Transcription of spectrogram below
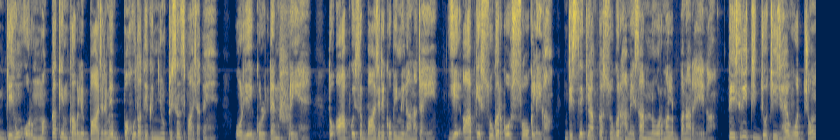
गेहूँ और मक्का के मुकाबले बाजरे में बहुत अधिक न्यूट्रिशंस पाए जाते हैं और ये गुल्टेन फ्री है। तो आपको इस बाजरे को भी मिलाना चाहिए। ये आपके शुगर को सोख लेगा, जिससे कि आपका शुगर हमेशा नॉर्मल बना रहेगा। तीसरी चीज़ जो चीज़ है वो जौ।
